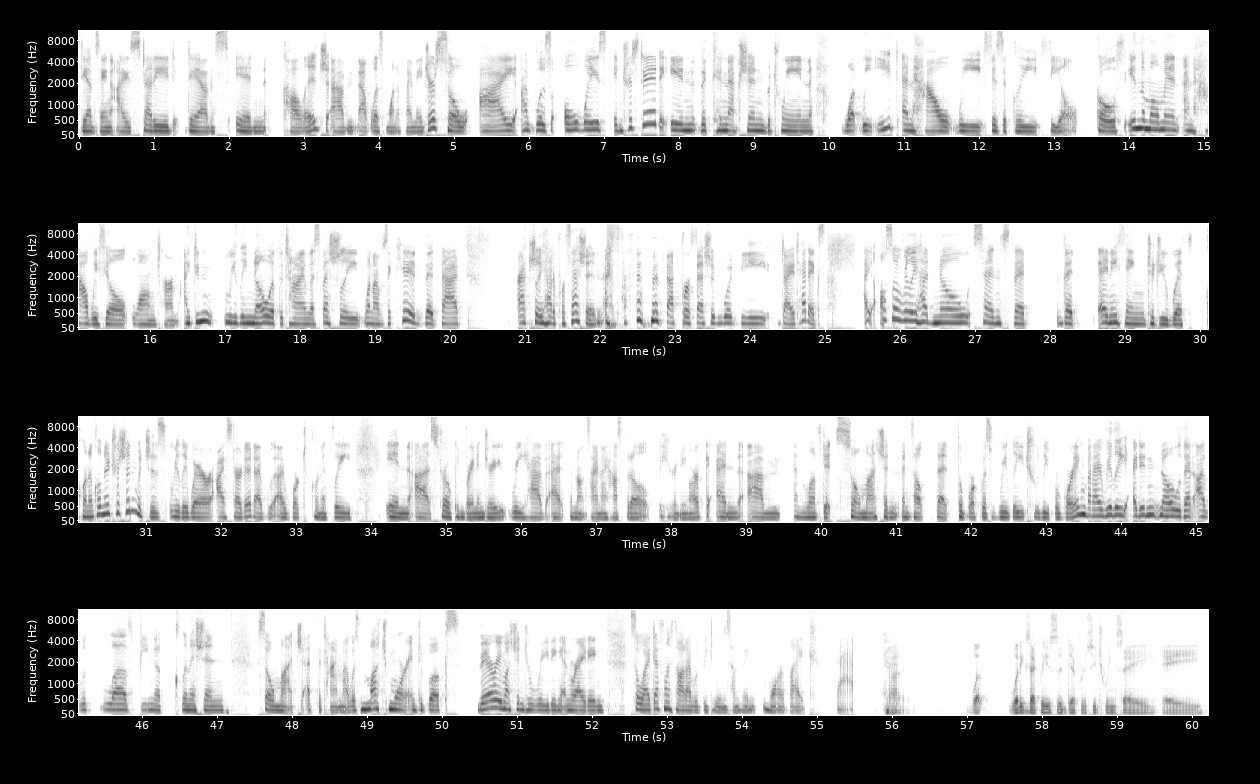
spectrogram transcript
dancing. I studied dance in college. Um, that was one of my majors. So I I was always interested in the connection between what we eat and how we physically feel both in the moment and how we feel long term. I didn't really know at the time, especially when I was a kid, that that actually had a profession, that that profession would be dietetics. I also really had no sense that that anything to do with clinical nutrition, which is really where I started. I, I worked clinically in uh, stroke and brain injury rehab at the Mount Sinai Hospital here in New York, and um, and loved it so much, and, and felt that the work was really truly rewarding. But I really I didn't know that I would love being a clinician so much at the time. I was much more into books, very much into reading and writing. So I definitely thought I would be doing something more like that. Got it. What exactly is the difference between, say, a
